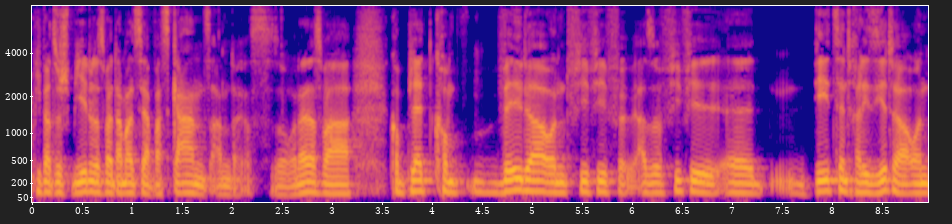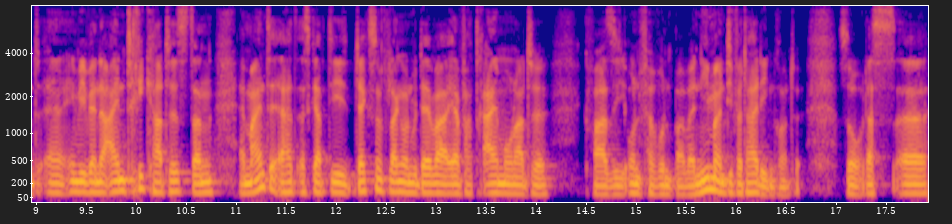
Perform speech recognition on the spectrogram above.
FIFA zu spielen und das war damals ja was ganz anderes. So, ne? Das war komplett kom wilder und viel, viel, also viel, viel äh, dezentralisierter und äh, irgendwie, wenn du einen Trick hattest, dann, er meinte, er hat, es gab die Jackson-Flagge und mit der war er einfach drei Monate quasi unverwundbar, weil niemand die verteidigen konnte. So, das äh,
